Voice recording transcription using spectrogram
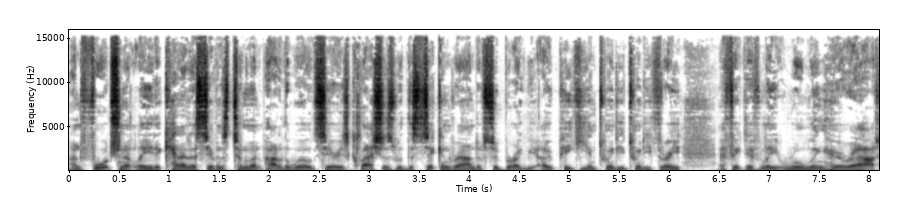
Unfortunately, the Canada Sevens tournament, part of the World Series, series clashes with the second round of Super Rugby Aupiki in 2023, effectively ruling her out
